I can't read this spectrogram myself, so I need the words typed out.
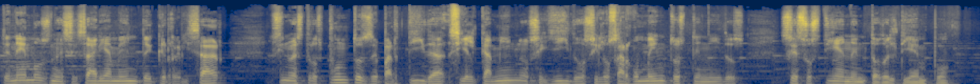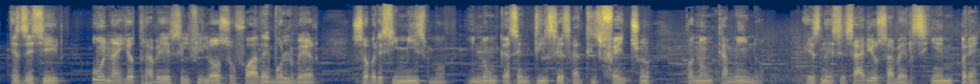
tenemos necesariamente que revisar si nuestros puntos de partida, si el camino seguido, si los argumentos tenidos se sostienen todo el tiempo. Es decir, una y otra vez el filósofo ha de volver sobre sí mismo y nunca sentirse satisfecho con un camino. Es necesario saber siempre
